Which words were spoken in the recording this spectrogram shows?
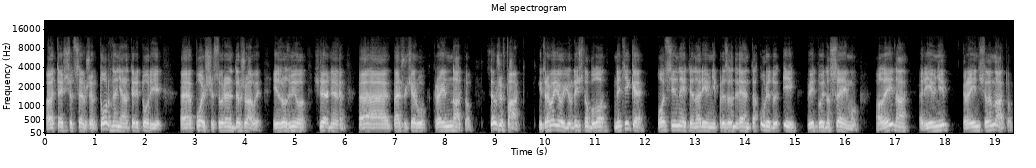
а те, що це вже вторгнення на території е, Польщі, суверенної держави, і зрозуміло, членів е, першу чергу країн НАТО. Це вже факт, і треба його юридично було не тільки оцінити на рівні президента, уряду і відповідно Сейму, але й на рівні країн-членів НАТО.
